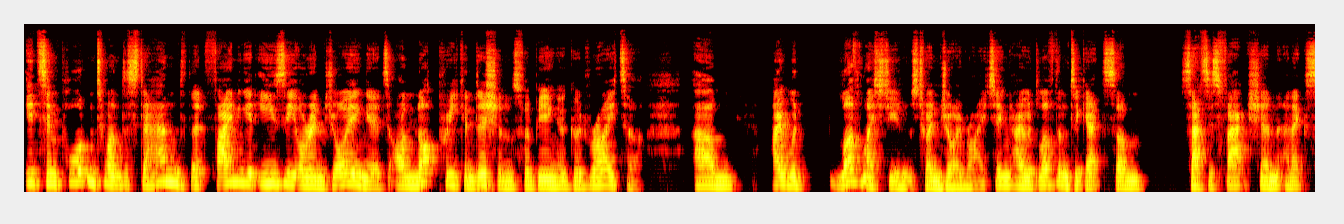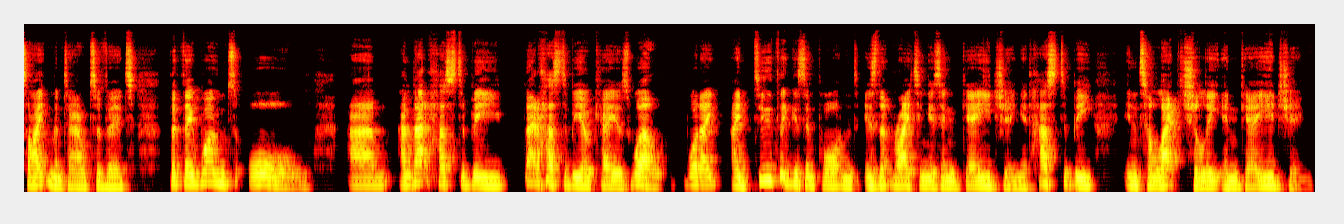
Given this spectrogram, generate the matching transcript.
it's important to understand that finding it easy or enjoying it are not preconditions for being a good writer. Um, I would love my students to enjoy writing. I would love them to get some satisfaction and excitement out of it, but they won't all. Um, and that has to be that has to be okay as well. What I, I do think is important is that writing is engaging. It has to be intellectually engaging.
